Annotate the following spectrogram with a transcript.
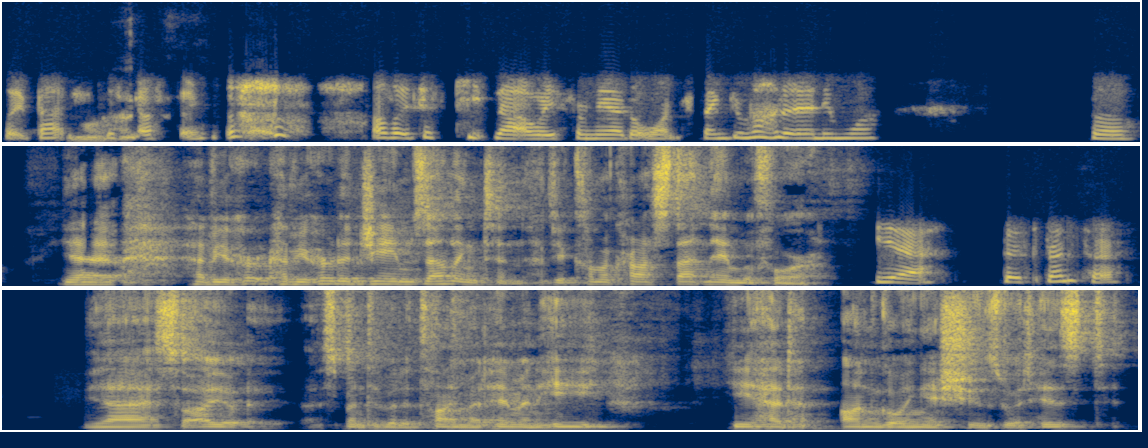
like that's disgusting. I was like, just keep that away from me. I don't want to think about it anymore. So yeah, have you heard have you heard of James Ellington? Have you come across that name before? Yeah, the sprinter. Yeah, so I, I spent a bit of time with him, and he he had ongoing issues with his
